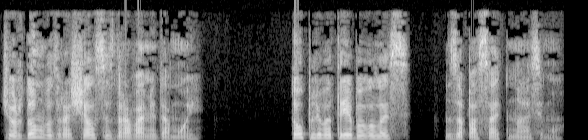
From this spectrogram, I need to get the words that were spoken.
Чурдон возвращался с дровами домой. Топливо требовалось запасать на зиму.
